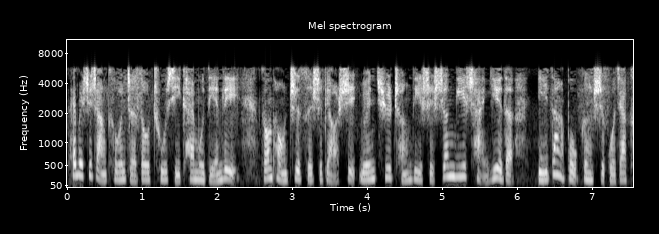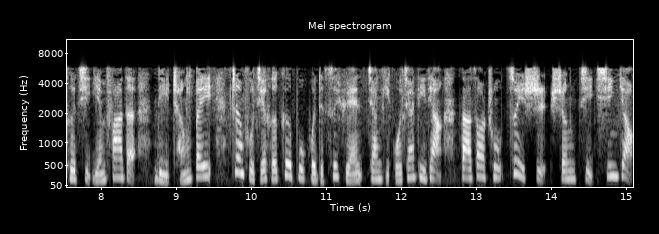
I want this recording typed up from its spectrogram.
台北市长柯文哲都出席开幕典礼。总统致辞时表示，园区成立是生医产业的一大步，更是国家科技研发的里程碑。政府结合各部会的资源，将以国家力量打造出最适生技新药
